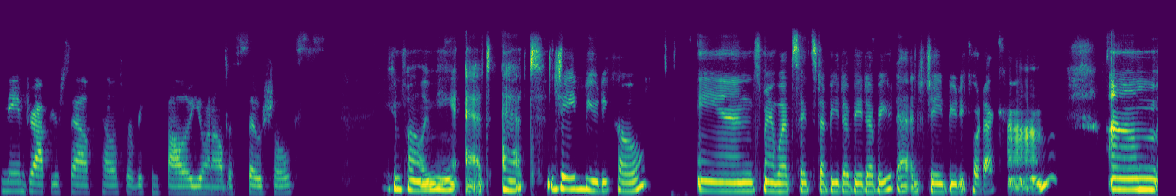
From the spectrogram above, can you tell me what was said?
name drop yourself. Tell us where we can follow you on all the socials. you can follow me at at jade beauty co and my website's www.jadebeautyco.com um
